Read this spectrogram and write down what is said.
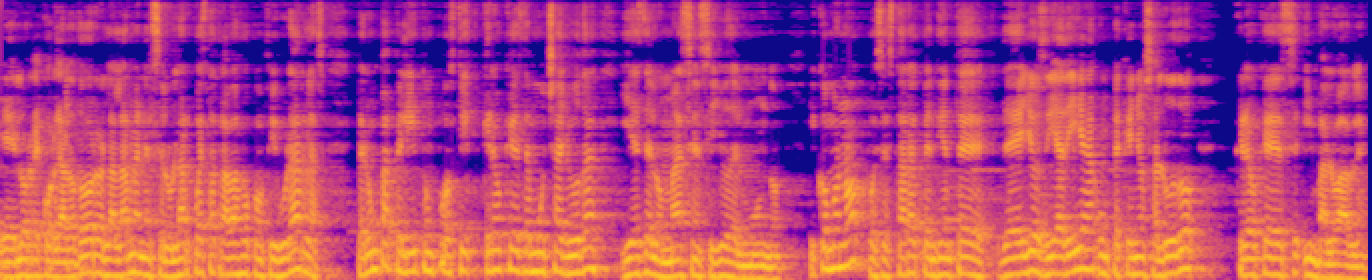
Eh, los recordadoras, la alarma en el celular, cuesta trabajo configurarlas. Pero un papelito, un post-it, creo que es de mucha ayuda y es de lo más sencillo del mundo. Y como no, pues estar al pendiente de ellos día a día, un pequeño saludo, creo que es invaluable.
